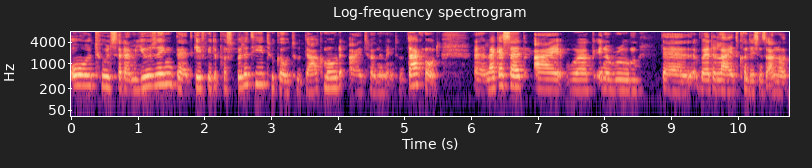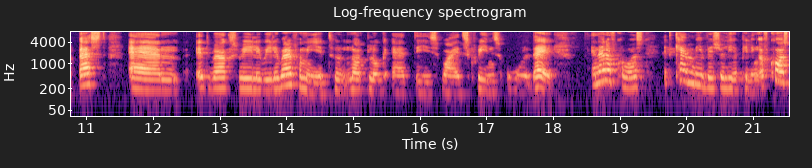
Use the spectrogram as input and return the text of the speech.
All tools that I'm using that give me the possibility to go to dark mode, I turn them into dark mode. Uh, like I said, I work in a room that, where the light conditions are not best, and it works really, really well for me to not look at these white screens all day. And then, of course, it can be visually appealing. Of course,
